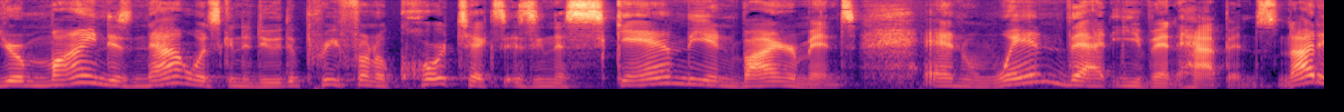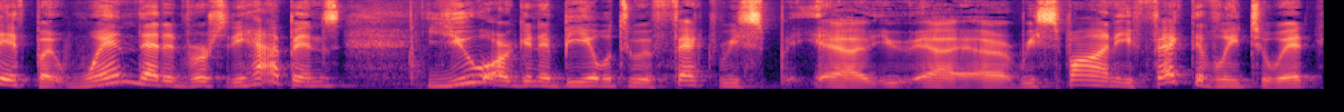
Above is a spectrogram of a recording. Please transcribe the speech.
Your mind is now what's going to do. The prefrontal cortex is going to scan the environment. And when that event happens, not if, but when that adversity happens, you are going to be able to effect, uh, uh, uh, respond effectively to it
